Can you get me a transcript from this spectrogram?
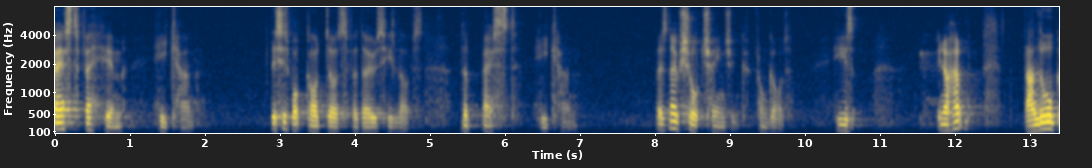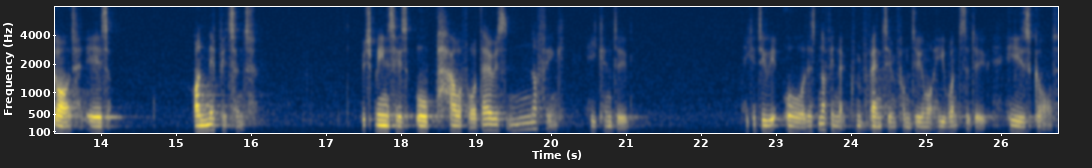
best for him he can. This is what God does for those he loves, the best he can. There's no shortchanging from God. He's, you know, how, our Lord God is omnipotent, which means he's all powerful. There is nothing he can do. He can do it all. There's nothing that can prevent him from doing what he wants to do. He is God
